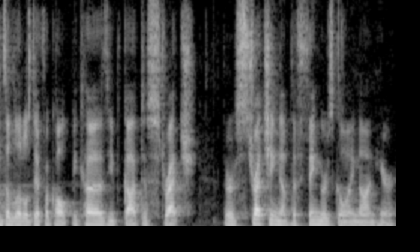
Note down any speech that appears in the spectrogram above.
One's a little difficult because you've got to stretch. There's stretching of the fingers going on here.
